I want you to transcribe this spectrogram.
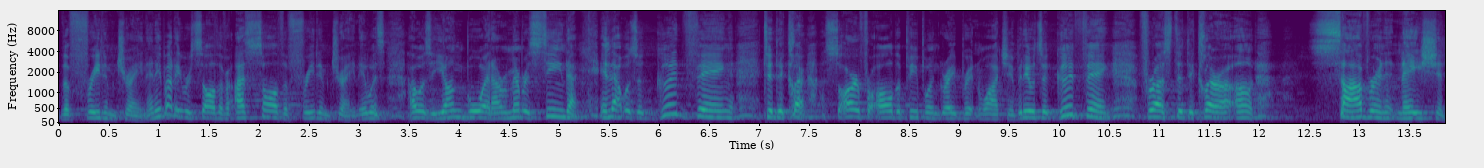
the freedom train. Anybody ever saw the i saw the freedom train. It was i was a young boy and i remember seeing that and that was a good thing to declare. Sorry for all the people in great britain watching but it was a good thing for us to declare our own sovereign nation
